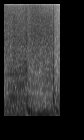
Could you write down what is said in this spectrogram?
Night.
